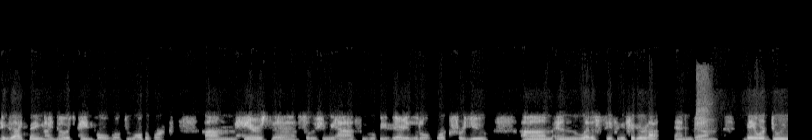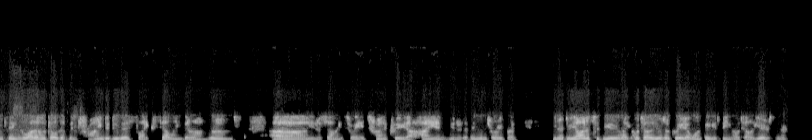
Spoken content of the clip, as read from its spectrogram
exact thing. I know it's painful. We'll do all the work. Um, here's the solution we have. We will be very little work for you, um, and let us see if we can figure it out. And um, they were doing things. A lot of hotels have been trying to do this, like selling their own rooms, uh, you know, selling suites, trying to create a high-end unit of inventory. But you know, to be honest with you, like hoteliers are great at one thing is being hoteliers. They're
